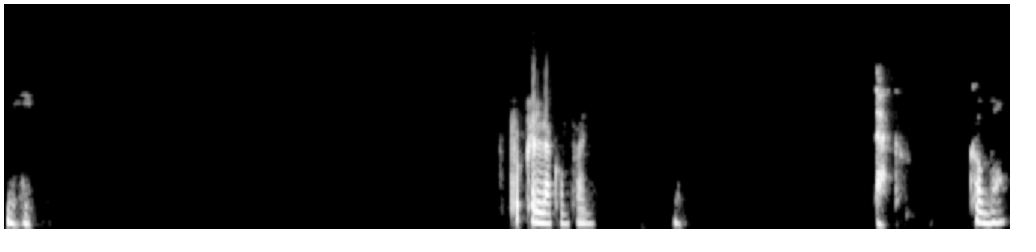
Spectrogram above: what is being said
Mhm. Faut qu'elle l'accompagne. D'accord. Comment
